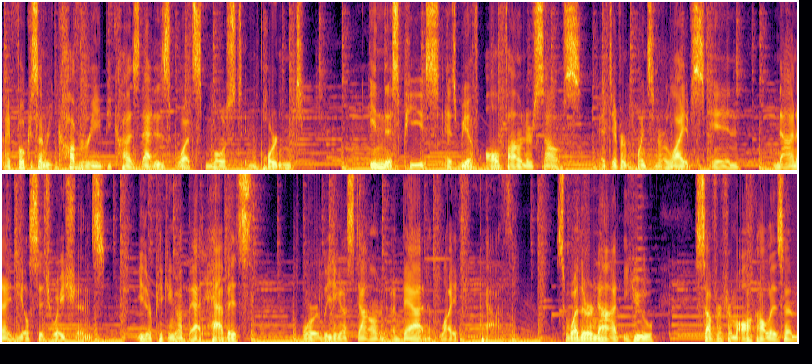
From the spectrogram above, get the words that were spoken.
I focus on recovery because that is what's most important in this piece, as we have all found ourselves at different points in our lives in non ideal situations, either picking up bad habits or leading us down a bad life path. So, whether or not you suffer from alcoholism,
